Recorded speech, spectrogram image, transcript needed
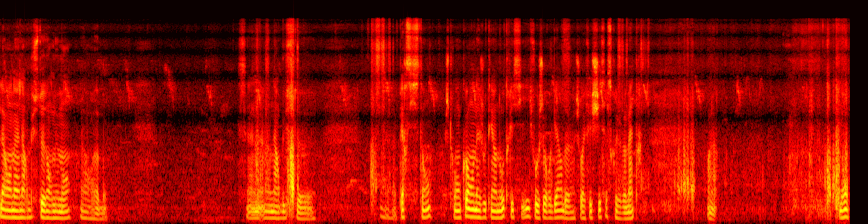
Là on a un arbuste d'ornement. Alors euh, bon, C'est un, arbuste euh, persistant. Je dois encore en ajouter un autre ici. Il faut que je regarde, je réfléchisse à ce que je veux mettre. Voilà. Donc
